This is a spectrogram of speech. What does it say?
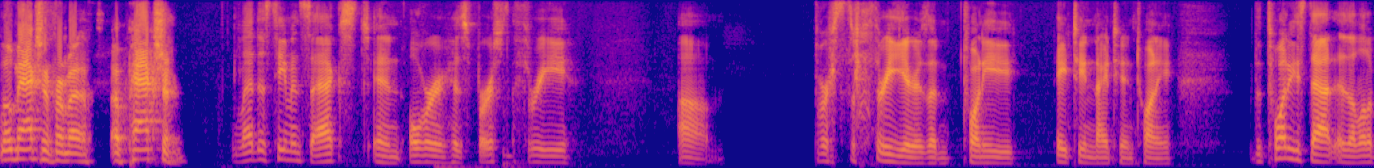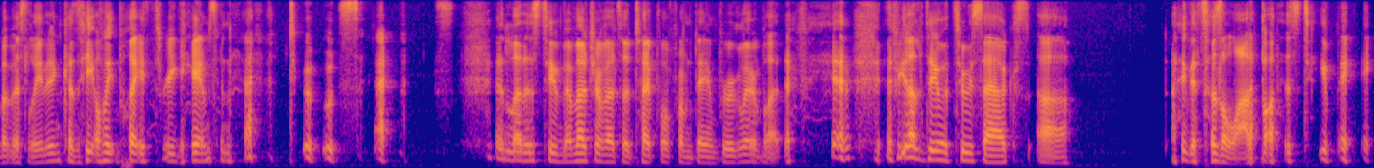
Low action from a, a Paction. led his team in sacks in over his first three, um, first th- three years in 2018, 19, and 20. The 20 stat is a little bit misleading because he only played three games and had two sacks and led his team. I'm not sure if that's a typo from Dane Brugler, but if, if he led the team with two sacks, uh, I think that says a lot about his teammate.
